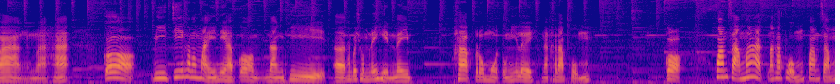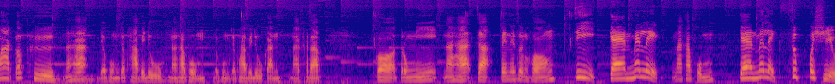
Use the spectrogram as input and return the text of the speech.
บ้างนะฮะ ก็มีจี้เข้ามาใหม่เนี่ยครับก็ดังที่ท่านผู้ชมได้เห็นในภาพโปรโมทตรงนี้เลยนะครับผม ก็ความสามารถนะครับผมความสามารถก็คือนะฮะเดี๋ยวผมจะพาไปดูนะครับผมเดี๋ยวผมจะพาไปดูกันนะครับ ก็ตรงนี้นะฮะจะเป็นในส่วนของจี้แกนแม่เหล็กนะครับผมแกนแม่เหล็กซุปเปอร์ชิล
